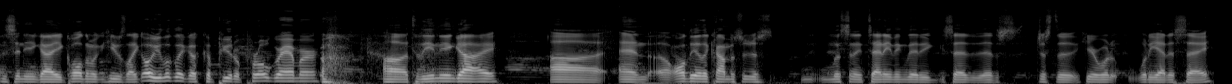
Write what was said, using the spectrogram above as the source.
this Indian guy, he called him. He was like, "Oh, you look like a computer programmer." uh, to the Indian guy, uh, and uh, all the other comics were just listening to anything that he said, just to hear what what he had to say.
